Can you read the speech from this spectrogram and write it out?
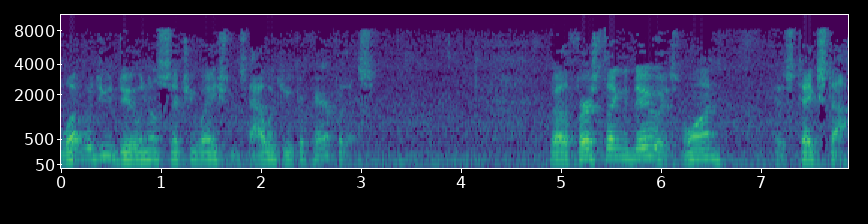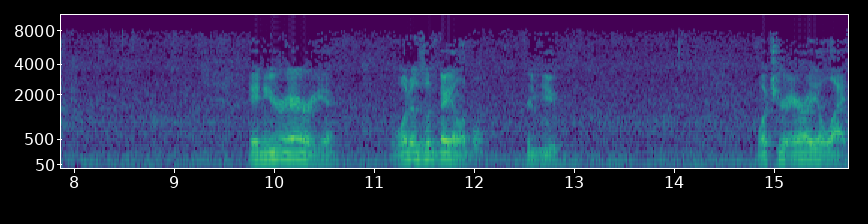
what would you do in those situations? How would you prepare for this? Well, the first thing to do is one, is take stock. In your area, what is available for you? What's your area like?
